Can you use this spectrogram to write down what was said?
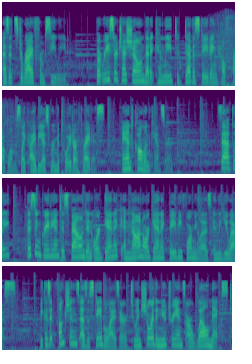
as it's derived from seaweed, but research has shown that it can lead to devastating health problems like IBS rheumatoid arthritis and colon cancer. Sadly, this ingredient is found in organic and non organic baby formulas in the US because it functions as a stabilizer to ensure the nutrients are well mixed.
